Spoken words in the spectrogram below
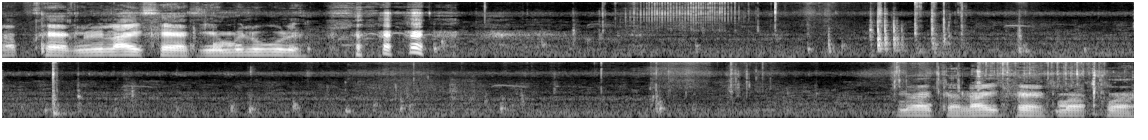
รับแขกหรือไล่แขกยังไม่รู้เลยน่าจะไล่แขกมากกว่า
